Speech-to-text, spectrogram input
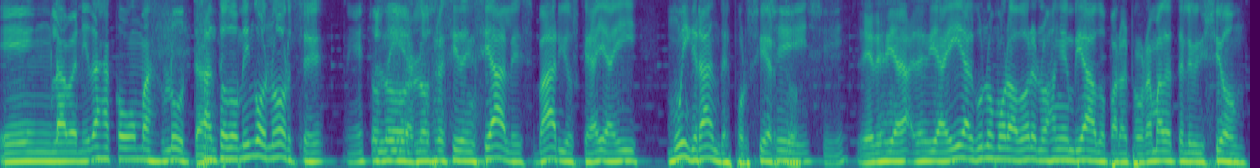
en la avenida Jacobo Masluta. Santo Domingo Norte, en estos lo- días. los residenciales, varios que hay ahí, muy grandes, por cierto. Sí, sí. Desde, a- desde ahí algunos moradores nos han enviado para el programa de televisión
